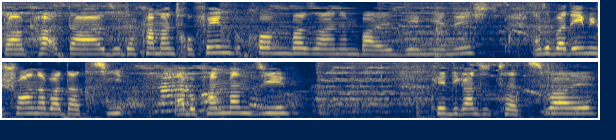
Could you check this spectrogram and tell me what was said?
Da, ka- da, also, da kann man Trophäen bekommen bei seinem, bei dem hier nicht. Also bei dem hier schon, aber da, zieh, da bekommt man sie. Okay, die ganze Zeit zwei.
